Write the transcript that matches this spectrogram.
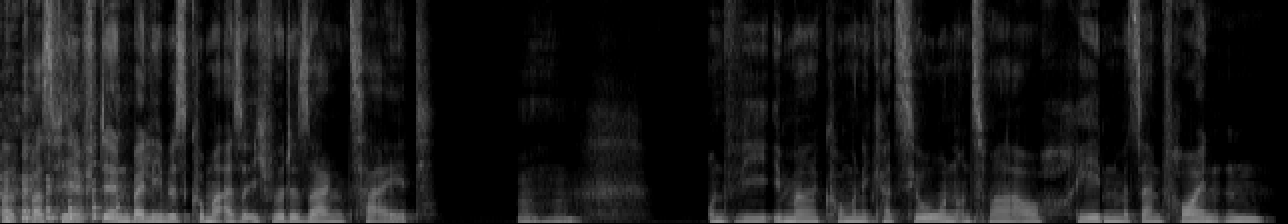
Was, was hilft denn bei Liebeskummer? Also ich würde sagen Zeit. Und wie immer Kommunikation und zwar auch reden mit seinen Freunden,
